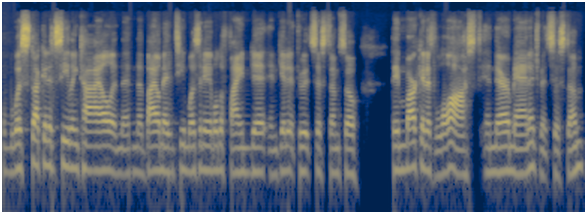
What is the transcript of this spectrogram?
was stuck in a ceiling tile and then the biomed team wasn't able to find it and get it through its system, so they mark it as lost in their management system.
